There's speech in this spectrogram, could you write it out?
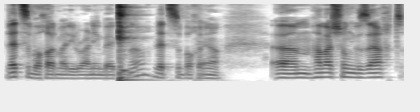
letzte Woche hatten wir die Running Backs, ne? Letzte Woche, ja ähm, haben wir schon gesagt,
